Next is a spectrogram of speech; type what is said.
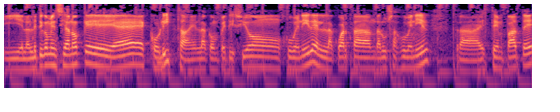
Y el Atlético Menciano que es colista en la competición juvenil, en la cuarta andaluza juvenil, tras este empate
